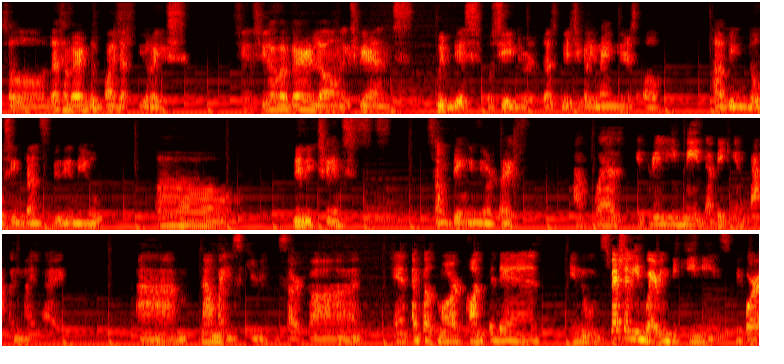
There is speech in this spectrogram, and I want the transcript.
So that's a very good point that you raise. Since you have a very long experience with this procedure, that's basically nine years of having those implants within you. Uh, did it change something in your life? Uh, well, it really made a big impact in my life. Um, now my insecurities are gone, and I felt more confident, in, especially in wearing bikinis. Before,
